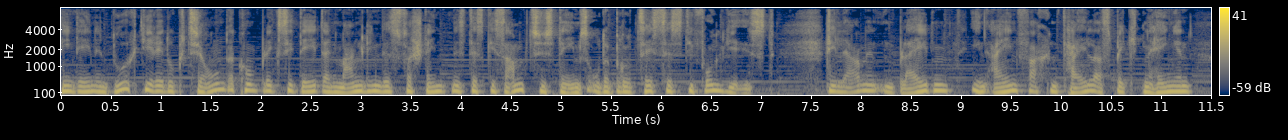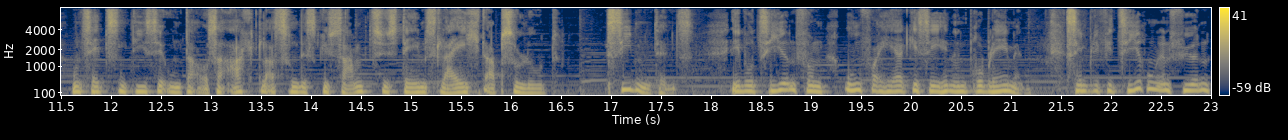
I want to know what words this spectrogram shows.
in denen durch die Reduktion der Komplexität ein mangelndes Verständnis des Gesamtsystems oder Prozesses die Folge ist. Die Lernenden bleiben in einfachen Teilaspekten hängen und setzen diese unter Außerachtlassung des Gesamtsystems leicht absolut. Siebentens. Evozieren von unvorhergesehenen Problemen. Simplifizierungen führen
